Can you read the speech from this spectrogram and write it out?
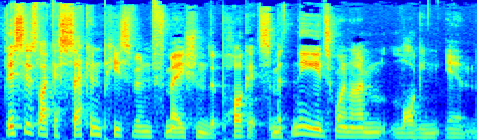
This is like a second piece of information that Pocketsmith needs when I'm logging in.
